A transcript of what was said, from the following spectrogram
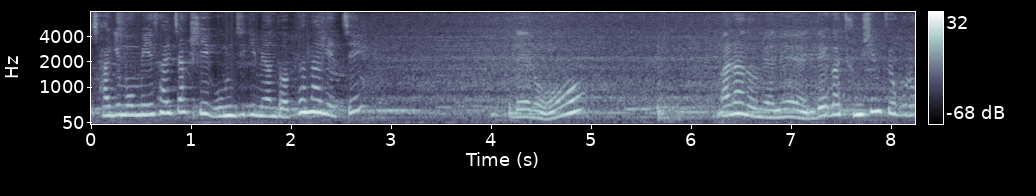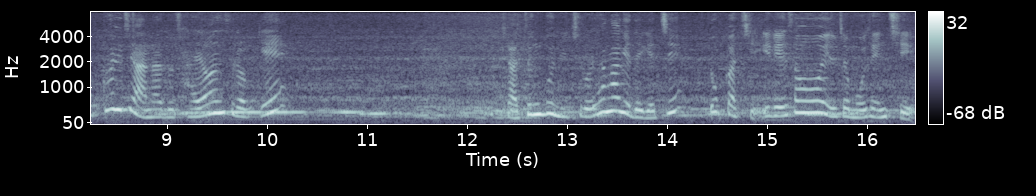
자기 몸이 살짝씩 움직이면 더 편하겠지? 그대로 말아 놓으면은 내가 중심 쪽으로 끌지 않아도 자연스럽게 자 등분 위치로 향하게 되겠지? 똑같이. 1에서 1.5cm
